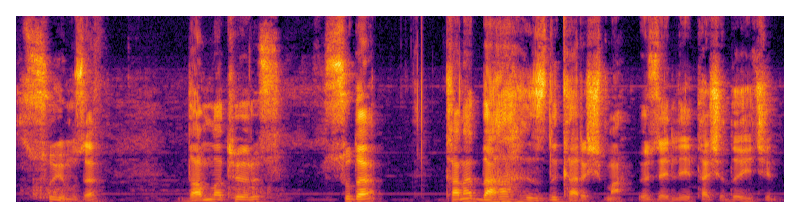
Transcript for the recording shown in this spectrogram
suyumuza damlatıyoruz. Suda kana daha hızlı karışma özelliği taşıdığı için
